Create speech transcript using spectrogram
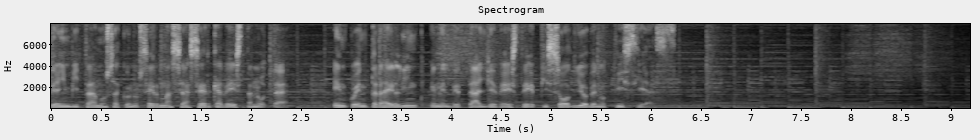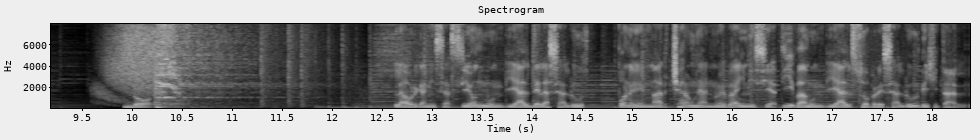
Te invitamos a conocer más acerca de esta nota. Encuentra el link en el detalle de este episodio de noticias. 2. La Organización Mundial de la Salud pone en marcha una nueva iniciativa mundial sobre salud digital,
